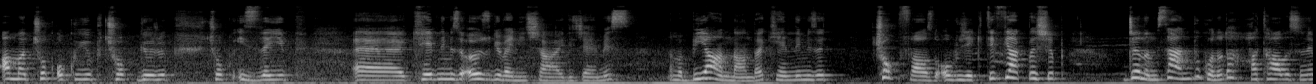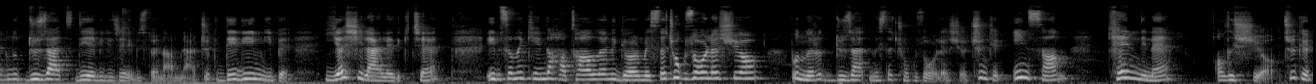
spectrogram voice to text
ama çok okuyup çok görüp çok izleyip e, kendimizi özgüven inşa edeceğimiz ama bir yandan da kendimize çok fazla objektif yaklaşıp canım sen bu konuda hatalısın ve bunu düzelt diyebileceğimiz dönemler. Çünkü dediğim gibi yaş ilerledikçe insanın kendi hatalarını görmesi de çok zorlaşıyor. Bunları düzeltmesi de çok zorlaşıyor. Çünkü insan kendine alışıyor. Çünkü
